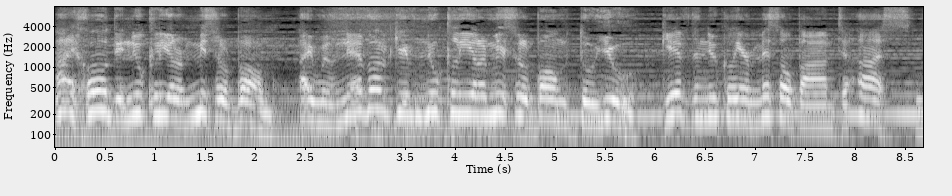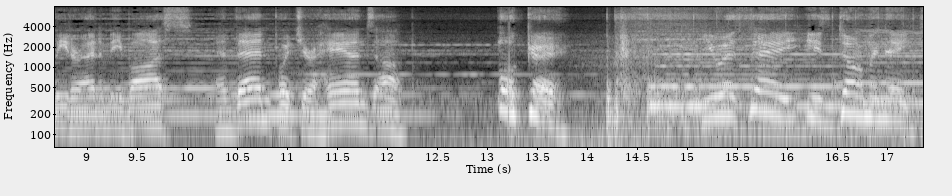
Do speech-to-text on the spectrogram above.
I hold the nuclear missile bomb. I will never give nuclear missile bomb to you. Give the nuclear missile bomb to us, leader enemy boss, and then put your hands up. Okay. USA is dominate.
